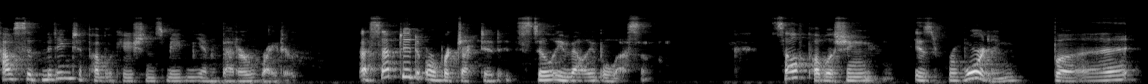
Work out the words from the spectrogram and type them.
How submitting to publications made me a better writer. Accepted or rejected, it's still a valuable lesson. Self publishing is rewarding, but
